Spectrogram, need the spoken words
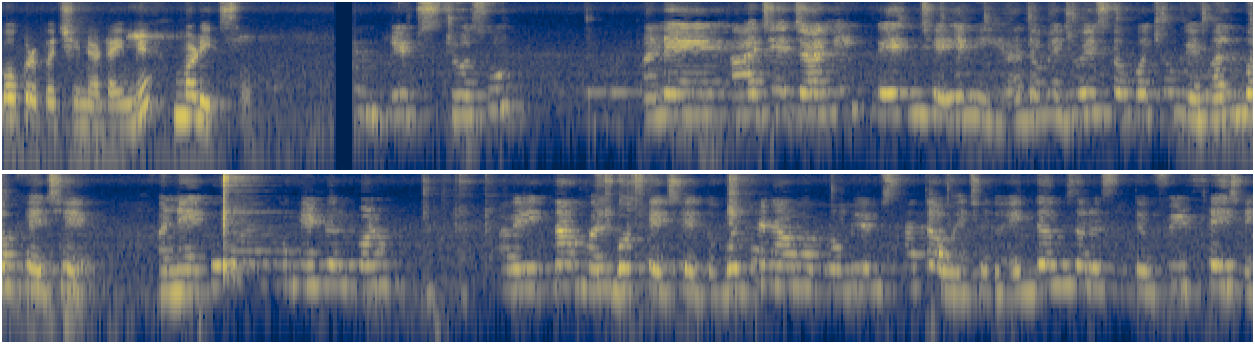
બપોર પછીના ટાઈમે મળીશું. ગિફ્ટ્સ જોશું. અને આ જે ચાની પેન છે એની આ તમે જોઈ શકો છો કે હલબખે છે. અને કોઈનું હેન્ડલ પણ આવી રીતના હલબખે છે. તો બધાના આવા પ્રોબ્લેમ્સ થતા હોય છે. તો એકદમ સરસ રીતે ફિટ થઈ છે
